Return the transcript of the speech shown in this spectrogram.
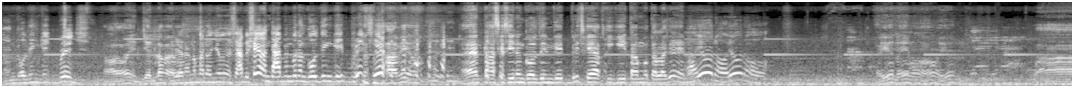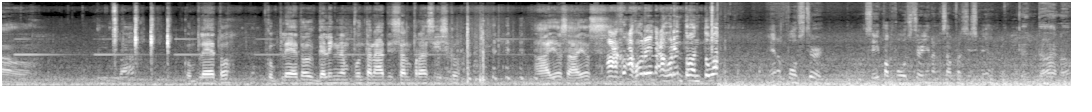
Ang Golden Gate Bridge. Oo, oh, dyan lang ah. Yan na naman yung sabi sa'yo, ang dami mo ng Golden Gate Bridge. eh. Dami oh. Ayan, taas kasi ng Golden Gate Bridge kaya kikita mo talaga eh. No? Ayun oh, ayun oh. Ayun, ayun, oh, ayun. Wow. Diba? Kompleto. Kompleto. Galing ng punta natin sa San Francisco. Ayos, ayos. Ako, ako rin, ako rin tuwan-tuwa. Yan ang poster. Kasi pang-poster yan ng San Francisco yan. Ganda, no?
